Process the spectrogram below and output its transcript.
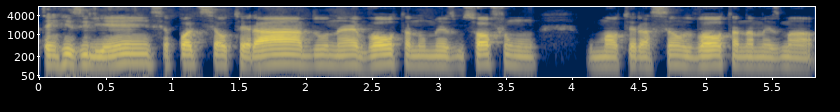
tem resiliência, pode ser alterado, né, volta no mesmo, sofre um, uma alteração, volta na mesma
